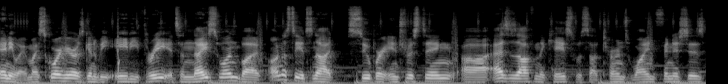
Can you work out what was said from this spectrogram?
Anyway, my score here is going to be 83. It's a nice one, but honestly it's not super interesting. Uh, as is often the case with Sauternes wine finishes,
